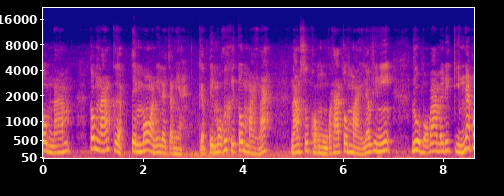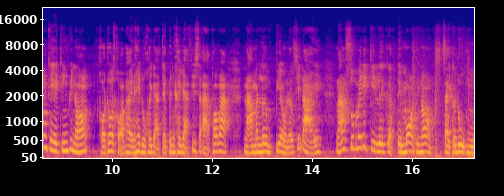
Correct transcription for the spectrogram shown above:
ต้มน้ำต้มน้ำเกือบเต็มหม้อนี่เลยจ้ะเนี่ยเกือบเต็มหม้อก็คือต้มใหม่นะน้ำซุปของหมูกระทะต้มใหม่แล้วทีนี้ลูกบอกว่าไม่ได้กินเนี่ยพิ่งเททิ้งพี่น้อง ขอโทษขออภัยนะให้ดูขยะแต่เป็นขยะที่สะอาดเพราะว่าน้ำมันเริ่มเปรี้ยวแล้วเสียดายน้ำซุปไม่ได้กินเลยเกือบเต็มหม้อพี่น้อง ใส่กระดูกหมู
